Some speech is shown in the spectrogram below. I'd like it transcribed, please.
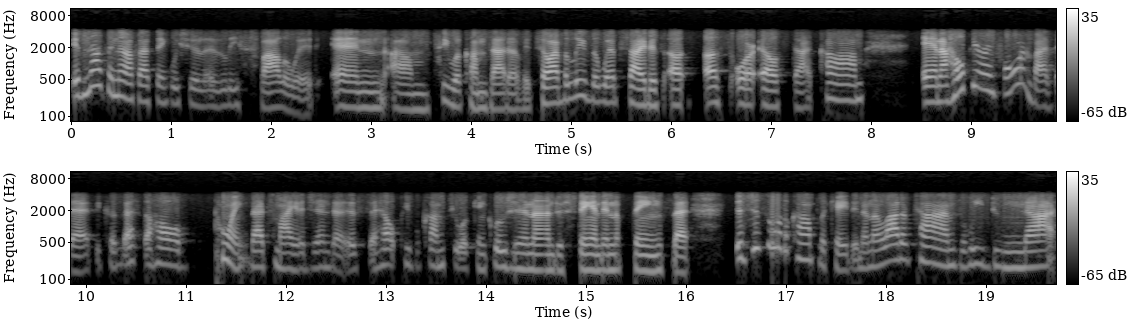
if nothing else, I think we should at least follow it and um, see what comes out of it. So, I believe the website is usorelse.com, and I hope you're informed by that because that's the whole point. That's my agenda is to help people come to a conclusion and understanding of things that is just a little complicated. And a lot of times we do not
